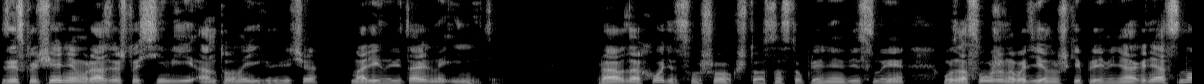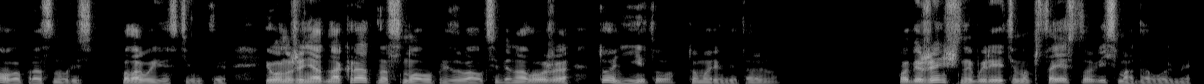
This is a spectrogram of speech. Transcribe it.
за исключением разве что семьи Антона Игоревича, Марины Витальевны и Ниты. Правда, ходит слушок, что с наступлением весны у заслуженного дедушки племени огня снова проснулись половые инстинкты, и он уже неоднократно снова призывал к себе на ложе то Ниту, то Марину Витальевну. Обе женщины были этим обстоятельством весьма довольны,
